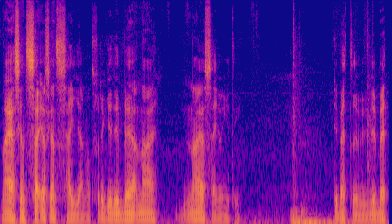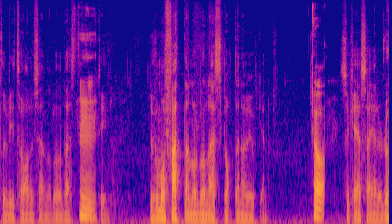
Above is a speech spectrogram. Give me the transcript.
Nej, jag ska inte, säga- jag ska inte säga något för det, det blir... Nej. Nej, jag säger ingenting. Det är bättre, det är bättre vi tar det sen när du har läst Mm. till. Du kommer att fatta när du har läst klart den här boken. Ja. Så kan jag säga det då.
